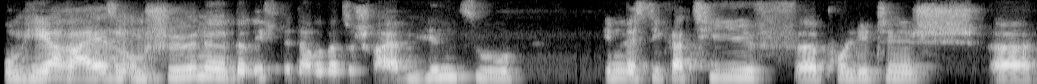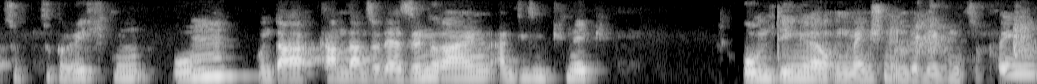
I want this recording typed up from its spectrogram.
Umherreisen, um schöne Berichte darüber zu schreiben, hin zu investigativ, äh, politisch äh, zu, zu berichten, um, und da kam dann so der Sinn rein an diesem Knick, um Dinge und Menschen in Bewegung zu bringen,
